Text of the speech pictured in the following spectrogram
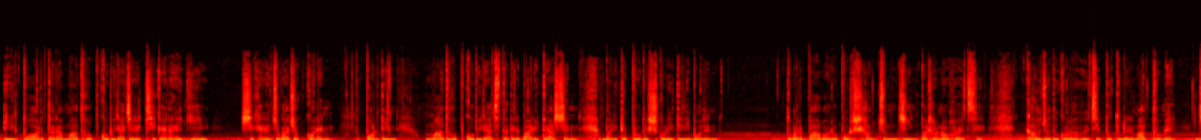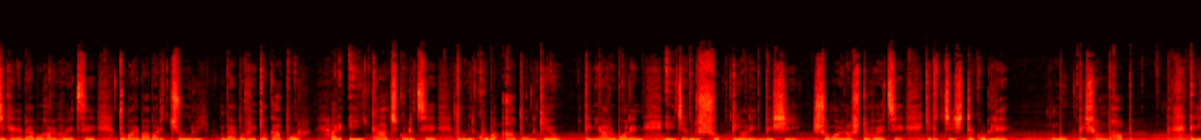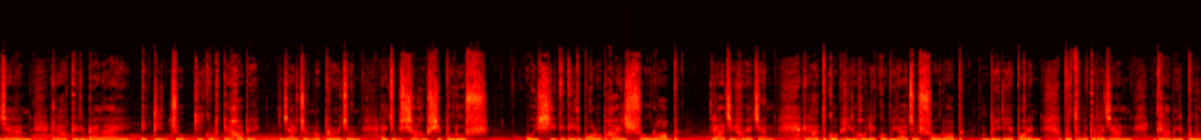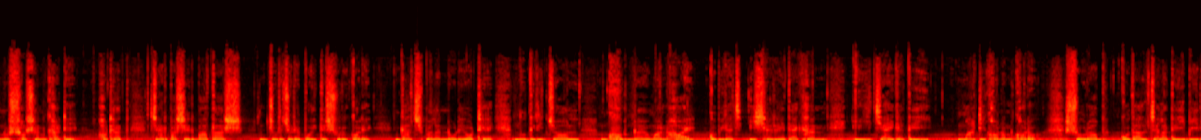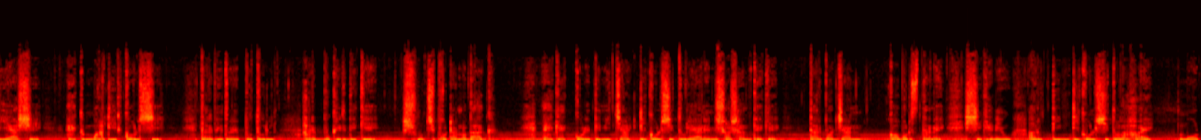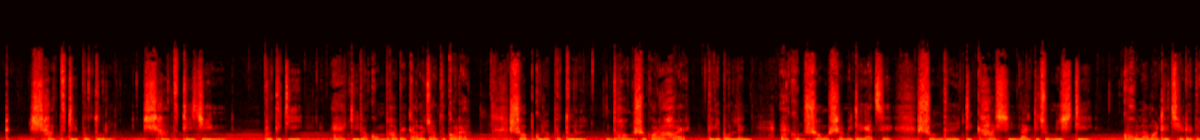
এরপর তারা মাধব কবিরাজের ঠিকানায় গিয়ে সেখানে যোগাযোগ করেন। পরদিন মাধব কবিরাজ তাদের বাড়িতে আসেন। বাড়িতে প্রবেশ করেই তিনি বলেন, তোমার বাবার ওপর সাতজন জিন পাঠানো হয়েছে। কালো জাদু করা হয়েছে পুতুলের মাধ্যমে। যেখানে ব্যবহার হয়েছে তোমার বাবার চুল, ব্যবহৃত কাপড়। আর এই কাজ করেছে তোমাদের খুব আপন কেউ। তিনি আরও বলেন, এই জাদুর শক্তি অনেক বেশি। সময় নষ্ট হয়েছে। কিন্তু চেষ্টা করলে মুক্তি সম্ভব। তিনি জানান, রাতের বেলায় একটি যজ্ঞী করতে হবে, যার জন্য প্রয়োজন একজন সাহসী পুরুষ। ঐশী দিদির বড় ভাই সৌরভ রাজি হয়ে যান। রাত গভীর হলে কবিরাজ ও সৌরভ বেরিয়ে পড়েন। প্রথমে তারা যান গ্রামের পুরনো শ্মশান ঘাটে। হঠাৎ চারপাশের বাতাস জোরে জোরে বইতে শুরু করে। গাছপালা নড়ে ওঠে, নদীর জল ঘূর্ণায়মান হয়। কবিরাজ ইশারায় দেখান, এই জায়গাতেই মাটি খনন করো। সৌরভ কোদাল চালাতেই বেরিয়ে আসে এক মাটির কলসি। তার ভেতরে পুতুল আর বুকের দিকে সূচ ফোটানো দাগ। এক এক করে তিনি চারটি কলসি তুলে আনেন শ্মশান থেকে। তারপর যান কবরস্থানে। সেখানেও আরও তিনটি কলসি তোলা হয়। মোট সাতটি পুতুল, সাতটি জিন। প্রতিটি একই রকমভাবে কালো জাদু করা। সবগুলো পুতুল ধ্বংস করা হয়। তিনি বললেন, এখন সমস্যা মিটে গেছে। সন্ধ্যায় একটি খাসি আর কিছু মিষ্টি খোলা মাঠে ছেড়ে দিন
